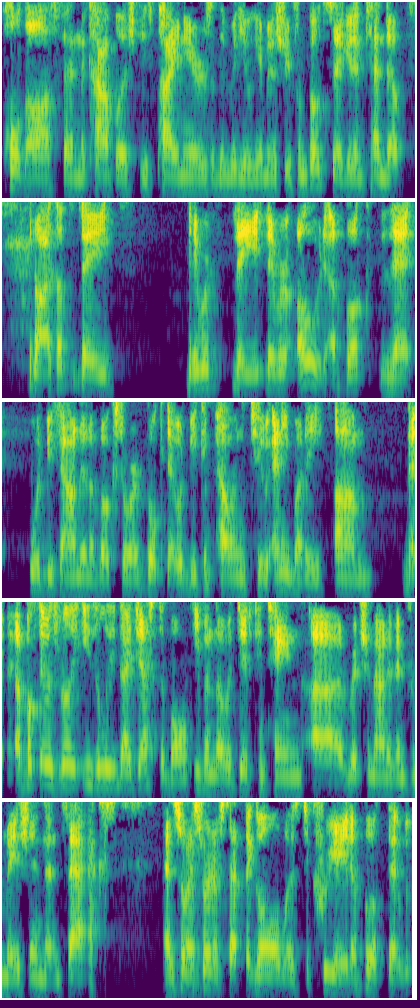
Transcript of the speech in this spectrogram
pulled off and accomplished, these pioneers of the video game industry from both Sega and Nintendo, you know, I thought that they they were they they were owed a book that would be found in a bookstore, a book that would be compelling to anybody. Um, that, a book that was really easily digestible, even though it did contain a rich amount of information and facts. And so I sort of set the goal was to create a book that was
